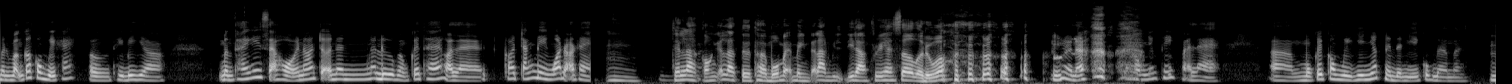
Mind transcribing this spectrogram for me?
mình vẫn có công việc khác ừ thì bây giờ mình thấy cái xã hội nó trở nên nó đưa vào một cái thế gọi là có trắng đen quá rõ ràng Ừ. Thế là có nghĩa là từ thời bố mẹ mình đã làm đi làm freelancer rồi đúng không? đúng rồi đó không nhất thiết phải là à, một cái công việc duy nhất để định nghĩa cuộc đời mình Ừ.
